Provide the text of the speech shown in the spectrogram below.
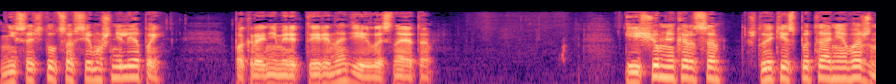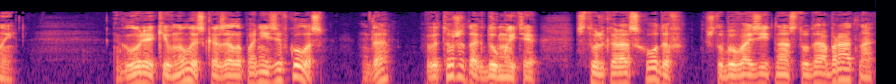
не сочтут совсем уж нелепой. По крайней мере, Терри надеялась на это. И еще мне кажется, что эти испытания важны. Глория кивнула и сказала, понизив голос. «Да? Вы тоже так думаете? Столько расходов, чтобы возить нас туда-обратно?»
